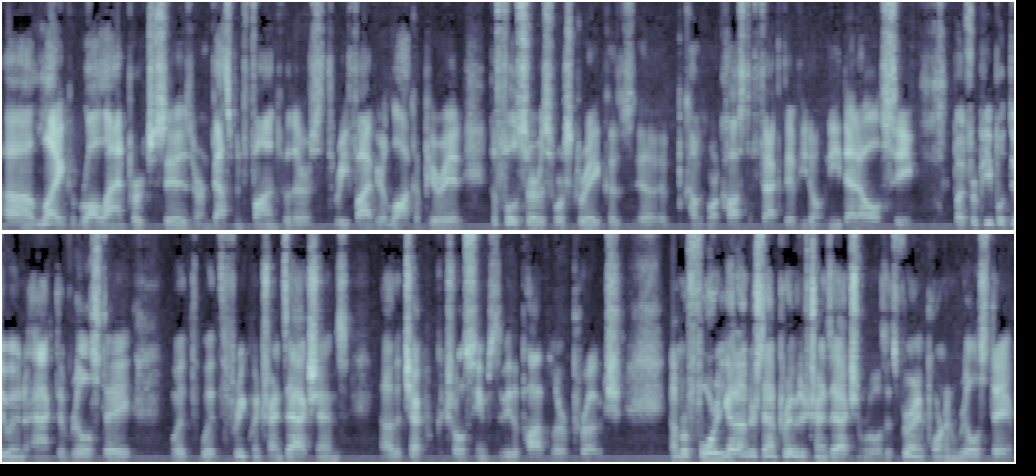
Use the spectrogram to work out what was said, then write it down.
uh, like raw land purchases or investment funds where there's three, five year lockup period, the full service works great because uh, it becomes more cost effective. You don't need that LLC. But for people doing active real estate, with, with frequent transactions, uh, the checkbook control seems to be the popular approach. Number four, you got to understand prohibited transaction rules. It's very important in real estate.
